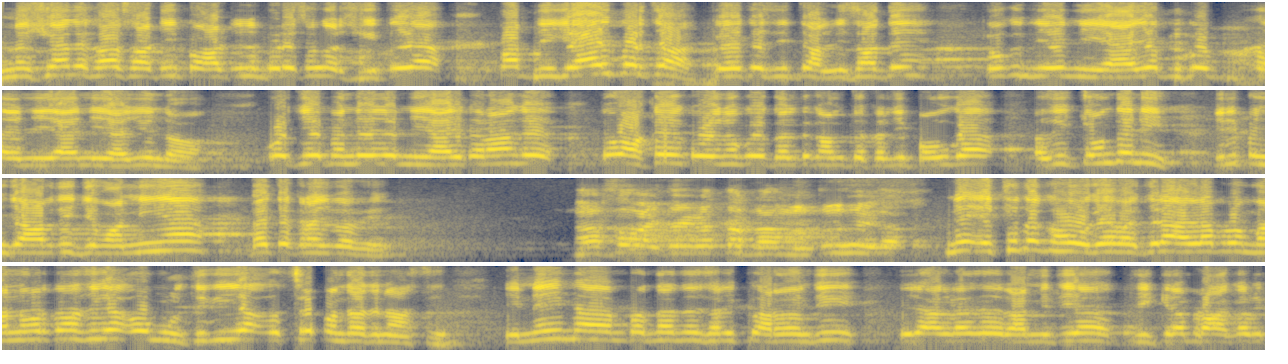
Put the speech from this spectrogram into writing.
ਨਸ਼ਿਆਂ ਦੇ ਖਿਲਾਫ ਸਾਡੀ ਪਾਰਟੀ ਨੇ ਬੜੇ ਸੰਘਰਸ਼ ਕੀਤੇ ਆ। ਪਰ ਨਜਾਇਜ਼ ਪਰਚਾ ਕਿਸੇ ਤੇ ਅਸੀਂ ਢਲ ਨਹੀਂ ਸਕਦੇ, ਕਿਉਂਕਿ ਜੇ ਨਜਾਇਜ਼ ਆ, ਬਿਲਕੁਲ ਨਜਾਇਜ਼ ਨਜਾਇਜ਼ ਹੀ ਹੁੰਦਾ ਵਾ। ਉਹ ਜੇ ਬੰਦੇ ਜੇ ਨਿਆਏ ਕਰਾਂਗੇ, ਤਾਂ ਉਹ ਆਕੇ ਕੋਈ ਨਾ ਕੋਈ ਗਲਤ ਕੰਮ ਚੱਕਰ 'ਚ ਪਊਗਾ। ਅਸੀਂ ਚਾਹੁੰਦੇ ਨਹੀਂ ਜਿਹੜੀ ਪੰਜਾਬ ਦੀ ਜਵਾਨੀ ਆ ਗਲਤ ਚੱਕਰਾਂ 'ਚ ਪਵੇ। ਸਾਹਿਬ ਅੱਜ ਦਾ ਜਿਹੜਾ ਧਰਨਾ ਮੁਲਤਵੀ ਹੋਏਗਾ ਨਹੀਂ ਇੱਥੇ ਤੱਕ ਹੋ ਗਿਆ ਵਾ। ਜਿਹੜਾ ਅਗਲਾ ਪ੍ਰੋ ਮਨਵਰਤਾ ਸੀਗਾ ਉਹ ਮੁਲਤਵੀ ਆ ਉਸੇ 15 ਦਿਨਾਂ ਵਾਸਤੇ। ਜੇ ਨਹੀਂ ਮੈਂ 15 ਦਿਨ ਸਾਡੀ ਕਾਰਵਾਈ ਹੁੰਦੀ ਜਿਹੜਾ ਅਗਲਾ ਰਣਨੀਤੀ ਆ ਤਰੀਕੇ ਨਾਲ ਬਣਾ ਕੇ ਆਪਣੀ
